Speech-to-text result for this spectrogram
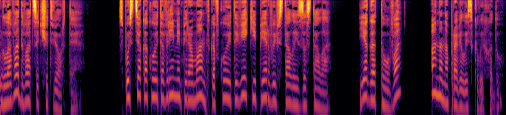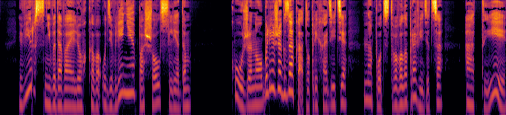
Глава двадцать четвертая. Спустя какое-то время пиромантка в кои-то веки первой встала из-за стола. «Я готова?» Она направилась к выходу. Вирс, не выдавая легкого удивления, пошел следом. «К ужину, ближе к закату приходите», — напутствовала провидица. «А ты...»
